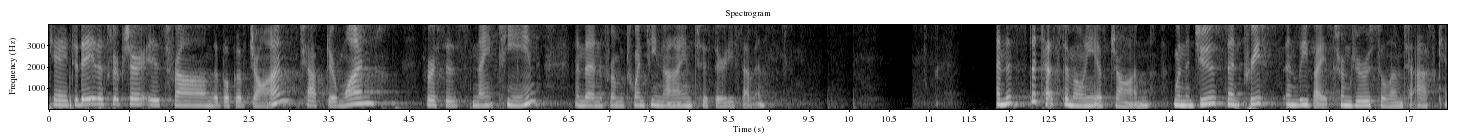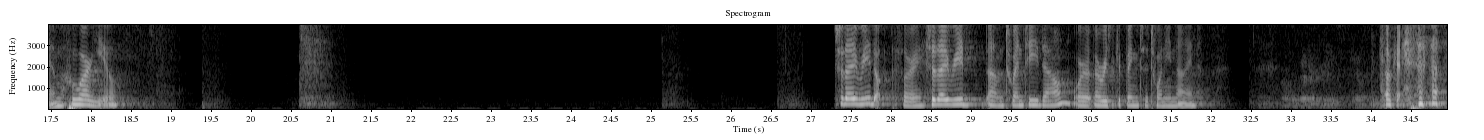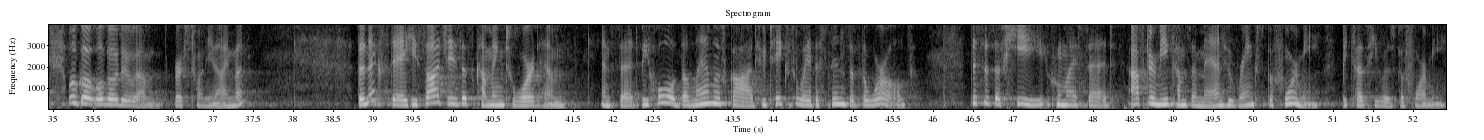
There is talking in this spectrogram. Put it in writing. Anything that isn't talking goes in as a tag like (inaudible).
Okay, today the scripture is from the book of John, chapter 1, verses 19, and then from 29 to 37. And this is the testimony of John when the Jews sent priests and Levites from Jerusalem to ask him, Who are you? Should I read, sorry, should I read um, 20 down or are we skipping to 29? Okay, (laughs) we'll go, we'll go to um, verse 29 then. The next day he saw Jesus coming toward him and said, Behold, the Lamb of God who takes away the sins of the world. This is of he whom I said, After me comes a man who ranks before me, because he was before me.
